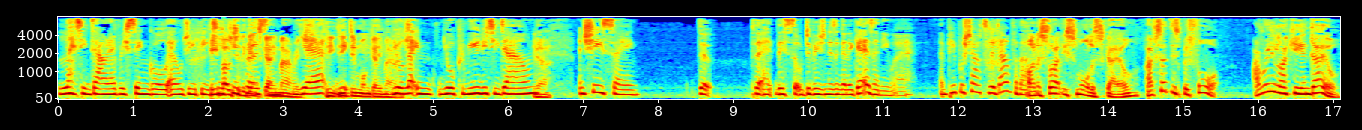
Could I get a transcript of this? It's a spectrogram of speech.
letting down every single LGBT." He voted against gay marriage. Yeah, He- he you- didn't want gay marriage. You're letting your community down. Yeah. And she's saying that that this sort of division isn't going to get us anywhere. And people shouted her down for that. On a slightly smaller scale, I've said this before. I really like Iain Dale.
